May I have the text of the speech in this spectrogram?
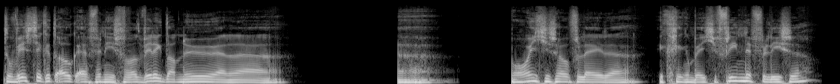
toen wist ik het ook even niet. Van wat wil ik dan nu? En eh, mijn hondje is overleden. Ik ging een beetje vrienden verliezen.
